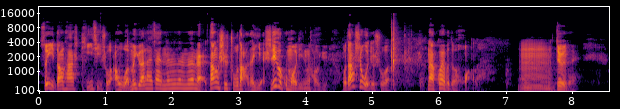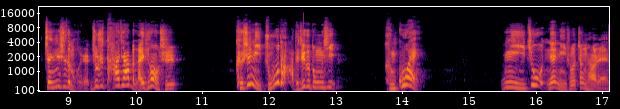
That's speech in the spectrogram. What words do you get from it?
所以当他提起说啊，我们原来在哪哪哪哪哪，当时主打的也是这个宫保鸡丁烤鱼，我当时我就说，那怪不得黄了，嗯。对不对？真是这么回事，就是他家本来挺好吃，可是你主打的这个东西很怪，你就那你说正常人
